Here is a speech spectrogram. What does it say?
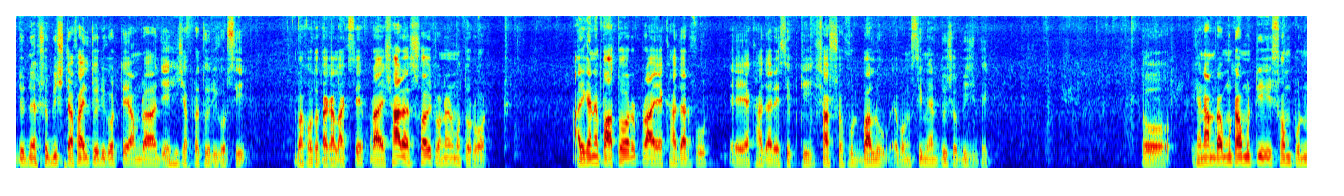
জন্য একশো বিশটা ফাইল তৈরি করতে আমরা যে হিসাবটা তৈরি করছি, বা কত টাকা লাগছে, প্রায় সাড়ে ছয় টনের মতো রড। আর এখানে পাথর প্রায় এক হাজার ফুট এক হাজার এসিফটি সাতশো ফুট বালু এবং সিমেন্ট দুশো বিশ ব্যাগ। তো এখানে আমরা মোটামুটি সম্পূর্ণ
